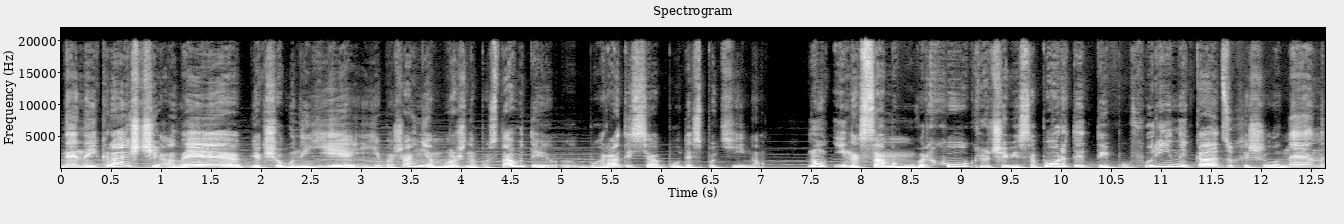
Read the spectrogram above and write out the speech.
не найкращі, але якщо вони є і є бажання, можна поставити, гратися буде спокійно. Ну і на самому верху ключові сапорти, типу Фуріни, Кадзухи, Шелонен,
